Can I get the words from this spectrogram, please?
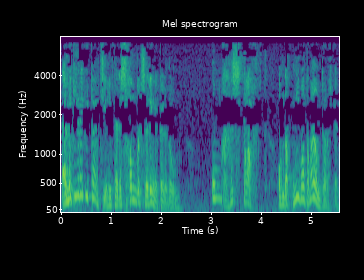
En met die reputatie heeft hij de schandelijkste dingen kunnen doen. Ongestraft, omdat niemand hem aandurfde.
